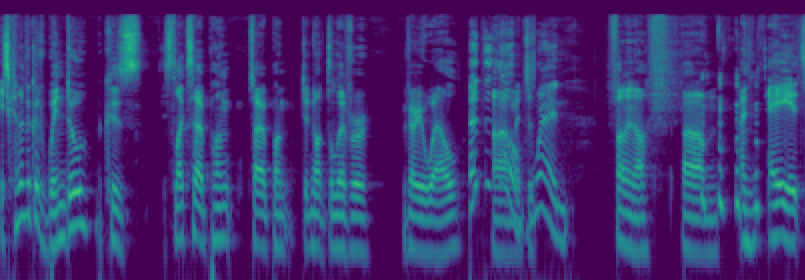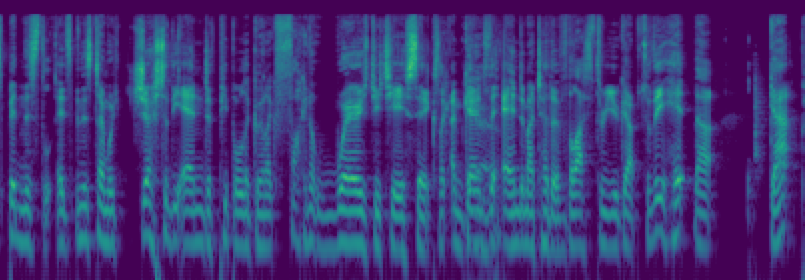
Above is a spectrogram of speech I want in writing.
It's kind of a good window because it's like Cyberpunk. Cyberpunk did not deliver very well. Um, no, just when Fun enough. Um, and a, it's been this, it's been this time where just at the end of people like going like, "Fucking, where's GTA Six? Like, I'm getting to the end of my tether for the last three year gap." So they hit that gap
